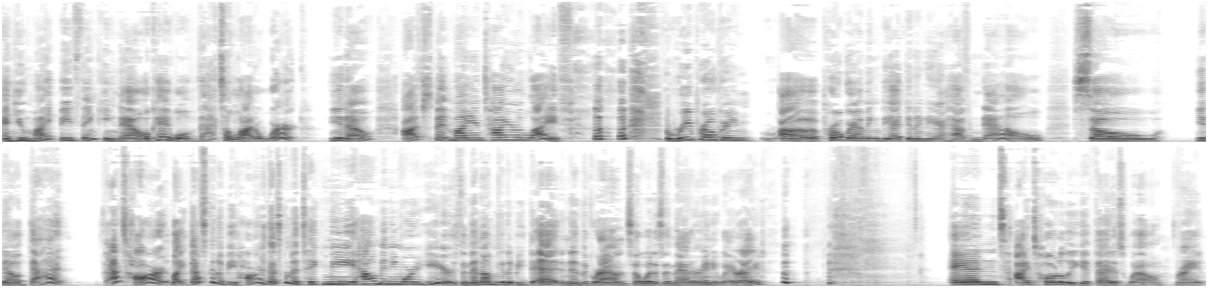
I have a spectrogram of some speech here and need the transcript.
And you might be thinking now, okay, well, that's a lot of work. You know, I've spent my entire life reprogramming, uh, programming the identity I have now. So, you know, that, that's hard. Like, that's going to be hard. That's going to take me how many more years? And then I'm going to be dead and in the ground. So what does it matter anyway? Right. and I totally get that as well. Right.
